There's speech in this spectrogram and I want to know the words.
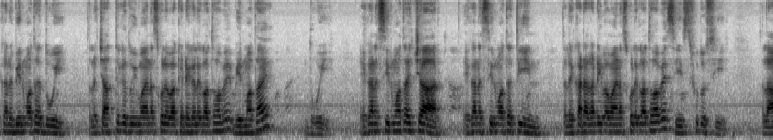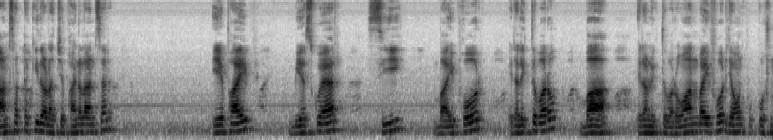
এখানে বীর মাথায় দুই। তাহলে চার থেকে দুই মাইনাস করলে বা কেটে গেলে কত হবে? বীর মাথায় দুই। এখানে সির মাথায় চার, এখানে সির মাথায় তিন। তাহলে কাটাকাটি বা মাইনাস করলে কত হবে? সি, শুধু সি। তাহলে আনসারটা কী দাঁড়াচ্ছে? Final answer a five b square c by four এটা লিখতে পারো? বা এটা লিখতে পারো। ওয়ান বাই ফোর যেমন প্রশ্ন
